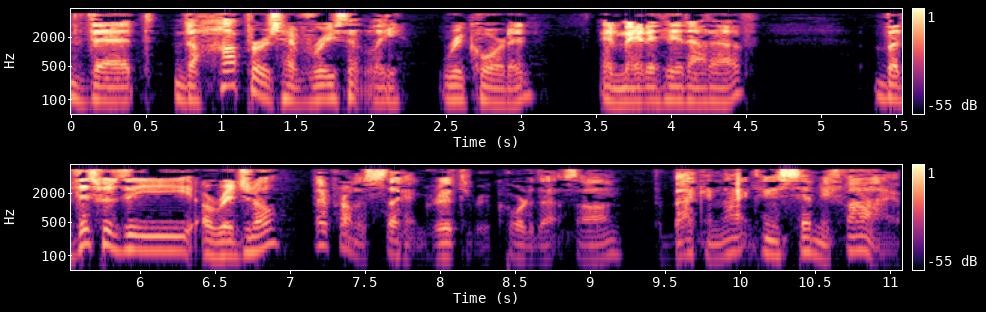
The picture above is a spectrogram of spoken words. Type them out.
that the Hoppers have recently recorded and made a hit out of. But this was the original. They're probably the second group that recorded that song back in 1975.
